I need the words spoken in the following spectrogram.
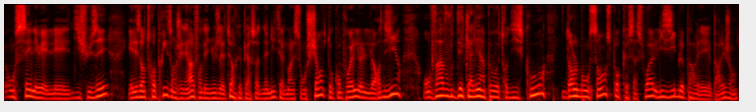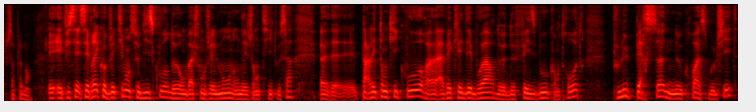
on sait les, les diffuser, et les entreprises en général font des newsletters que personne ne lit tellement elles sont chiantes. Donc, on pourrait leur dire, on va vous décaler un peu votre discours dans le bon sens pour que ça soit lisible par les, par les gens, tout simplement. Et, et puis, c'est vrai qu'objectivement, ce discours de on va changer le monde, on est gentil, tout ça, euh, par les temps qui courent, avec les déboires de, de Facebook, entre autres, plus personne ne croit à ce bullshit.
